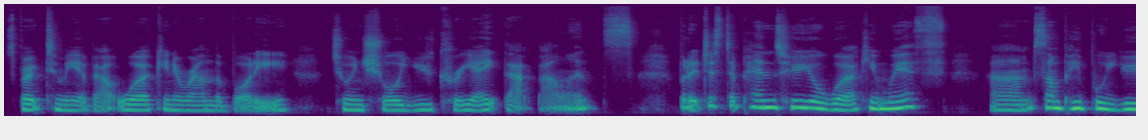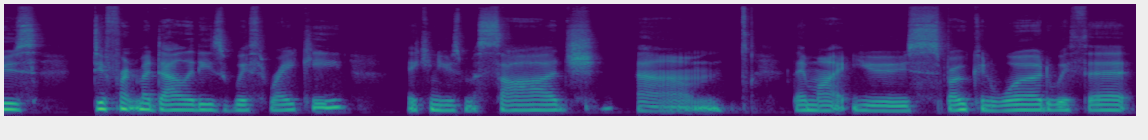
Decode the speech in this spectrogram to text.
spoke to me about working around the body to ensure you create that balance. But it just depends who you're working with. Um, some people use different modalities with Reiki. They can use massage, um, they might use spoken word with it,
